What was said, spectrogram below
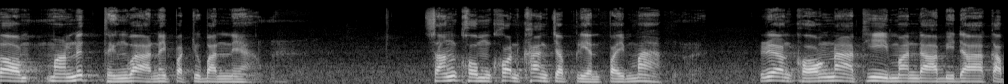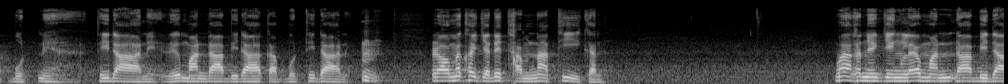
ก็มานึกถึงว่าในปัจจุบันเนี่ยสังคมค่อนข้างจะเปลี่ยนไปมาก เรื่องของหน้าที่มารดาบิดากับบุตรเนี่ยธิดาเนี่ยหรือมารดาบิดากับบุตรธิดาเนี่ยเราไม่ค่อยจะได้ทำหน้าที่กัน ว่ากันจริงๆแล้วมันดาบิดา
